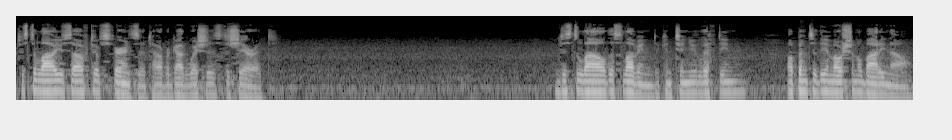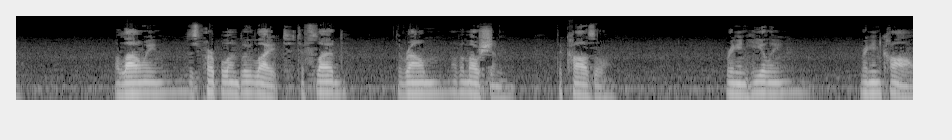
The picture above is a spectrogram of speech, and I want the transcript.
Just allow yourself to experience it however God wishes to share it. Just allow this loving to continue lifting up into the emotional body now, allowing this purple and blue light to flood the realm of emotion, the causal, bringing healing, bringing calm,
